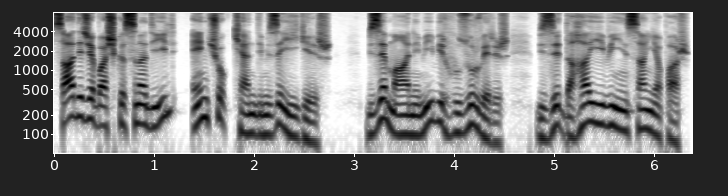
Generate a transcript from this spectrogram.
sadece başkasına değil en çok kendimize iyi gelir. Bize manevi bir huzur verir, bizi daha iyi bir insan yapar.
